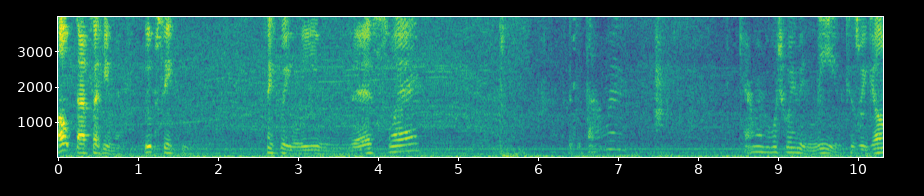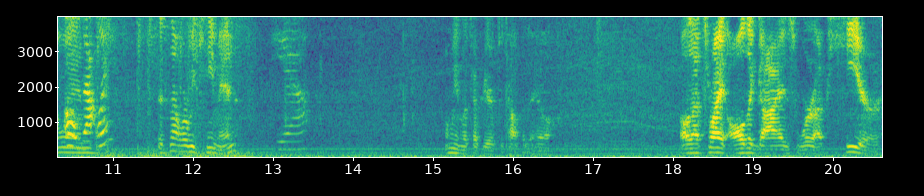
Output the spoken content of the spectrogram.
Oh, that's a human. Oopsie. I think we leave this way. Is it that way? Can't remember which way we leave because we go Oh, in. that way? Isn't where we came in? Yeah. Let me look up here at the top of the hill. Oh, that's right. All the guys were up here,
